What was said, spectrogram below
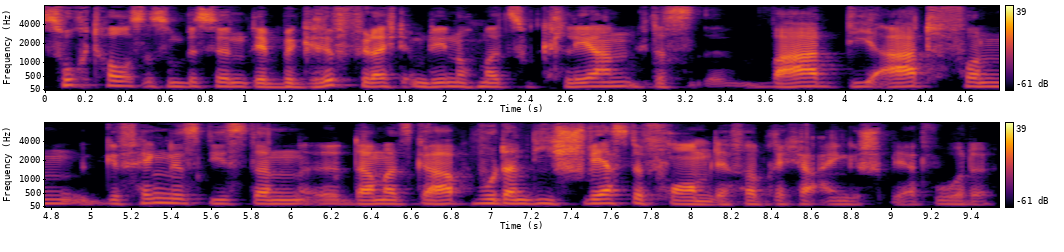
Zuchthaus ist so ein bisschen der Begriff, vielleicht um den nochmal zu klären. Das war die Art von Gefängnis, die es dann äh, damals gab, wo dann die schwerste Form der Verbrecher eingesperrt wurde.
